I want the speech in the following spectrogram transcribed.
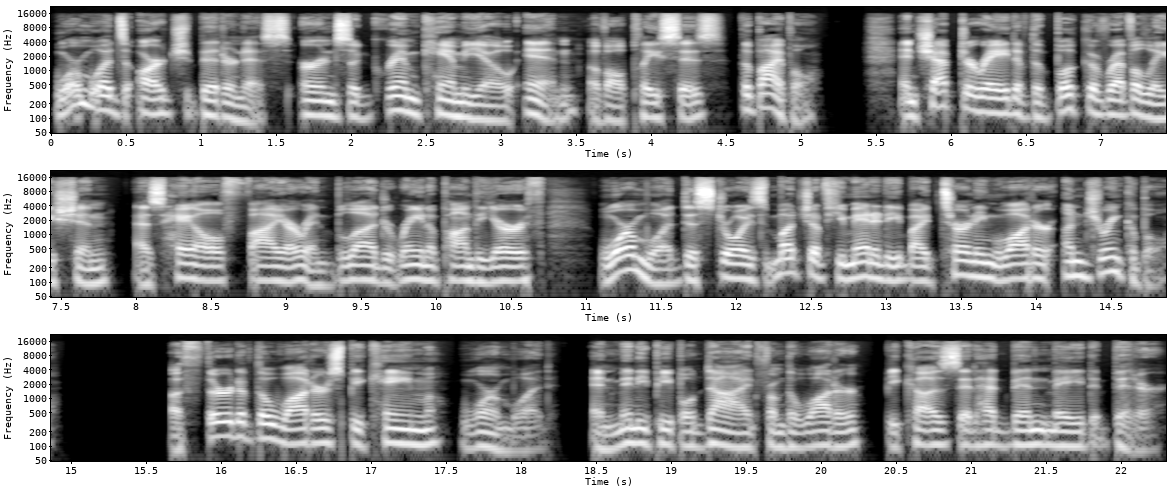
Wormwood's arch bitterness earns a grim cameo in, of all places, the Bible. In chapter 8 of the book of Revelation, as hail, fire, and blood rain upon the earth, Wormwood destroys much of humanity by turning water undrinkable. A third of the waters became wormwood, and many people died from the water because it had been made bitter.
